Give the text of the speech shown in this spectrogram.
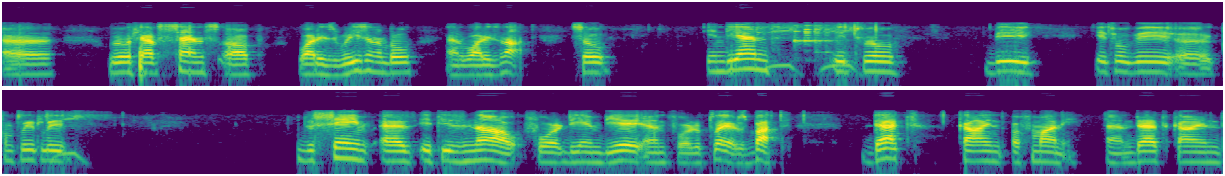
uh, will have sense of what is reasonable and what is not. So, in the end, it will be it will be uh, completely the same as it is now for the NBA and for the players. But that kind of money and that kind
